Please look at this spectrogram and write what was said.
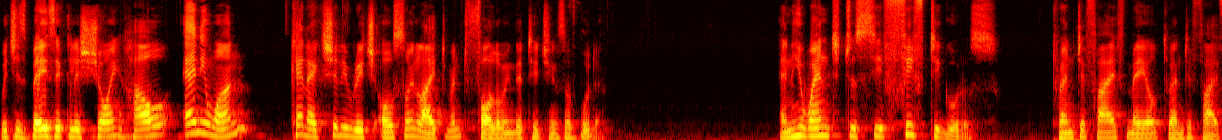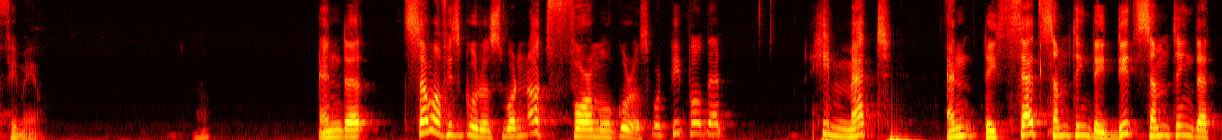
which is basically showing how anyone can actually reach also enlightenment following the teachings of Buddha. And he went to see 50 gurus 25 male, 25 female. And uh, some of his gurus were not formal gurus, were people that he met and they said something, they did something that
